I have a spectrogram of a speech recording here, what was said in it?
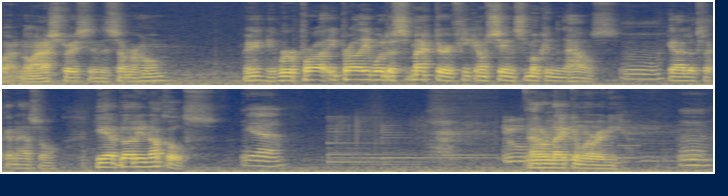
What? No ashtrays in the summer home? Hey, he, were pro- he probably would have smacked her if he comes seeing smoking in the house. Mm. Guy looks like an asshole. He had bloody knuckles. Yeah. I don't like him already. Mm.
